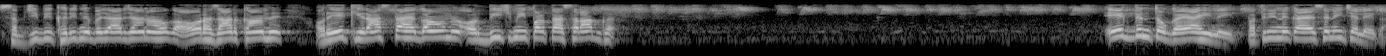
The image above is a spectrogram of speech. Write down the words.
सब्ज़ी भी खरीदने बाज़ार जाना होगा, और हज़ार काम है, और एक ही रास्ता है गाँव में, और बीच में ही पड़ता है शराब घर। एक दिन तो गया ही नहीं, पत्नी ने कहा, ऐसे नहीं चलेगा।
